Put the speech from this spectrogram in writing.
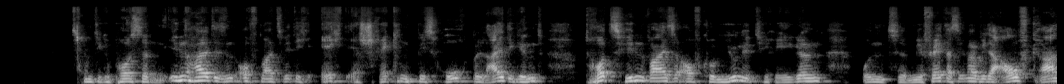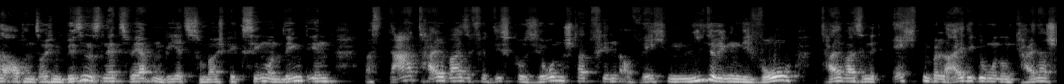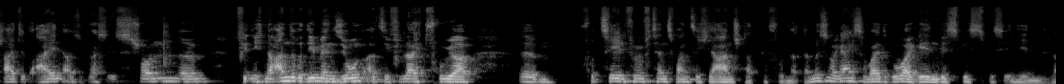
und die geposteten Inhalte sind oftmals wirklich echt erschreckend bis hoch beleidigend, trotz Hinweise auf Community-Regeln. Und äh, mir fällt das immer wieder auf, gerade auch in solchen Business-Netzwerken wie jetzt zum Beispiel Xing und LinkedIn, was da teilweise für Diskussionen stattfinden, auf welchem niedrigen Niveau, teilweise mit echten Beleidigungen und keiner schreitet ein. Also das ist schon, ähm, finde ich, eine andere Dimension, als sie vielleicht früher ähm, vor 10, 15, 20 Jahren stattgefunden hat. Da müssen wir gar nicht so weit rübergehen bis, bis, bis in den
